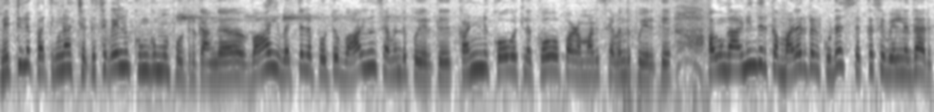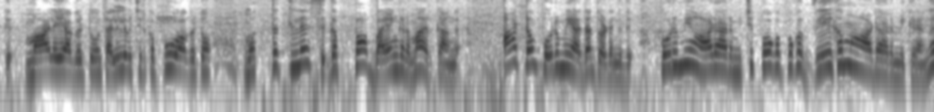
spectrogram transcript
நெத்தியில் பார்த்தீங்கன்னா செக்க செவேல்னு குங்குமம் போட்டிருக்காங்க. வாய் வெத்தலை போட்டு வாயும் செவந்து போயிருக்கு. கண்ணு கோவத்தில் கோவப்பழம் மாதிரி செவந்து போயிருக்கு. அவங்க அணிந்திருக்க மலர்கள் கூட செக்க சிவல்னு தான் இருக்குது மாலையாகட்டும் தலையில் வச்சுருக்க பூவாகட்டும் மொத்தத்தில் சிகப்பாக பயங்கரமாக இருக்காங்க. ஆட்டம் பொறுமையாக தான் தொடங்குது. பொறுமையாக ஆட ஆரம்பித்து போக போக வேகமாக ஆட ஆரம்பிக்கிறாங்க.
